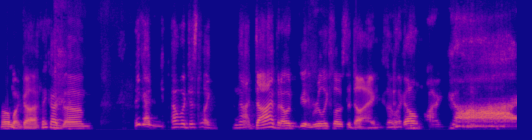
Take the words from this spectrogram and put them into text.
Oh my god, I think I'd um, I think I'd I would just like not die, but I would get really close to dying because I'm like, oh my god.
